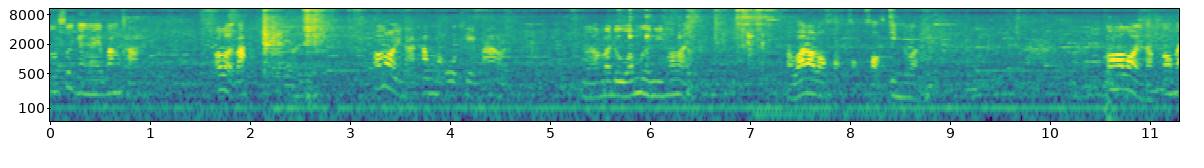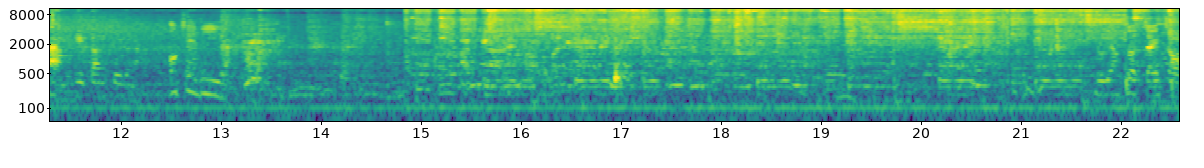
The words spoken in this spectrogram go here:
รู้สึกยังไงบ้างคะ อร่อยปะอร่อยนะทำมาโอเคมากเลยเรามาดูว่ามือนี้เท่าไหร่ แต่ว่าเราลองขอขอขอกินด้วย ก็อร่อยแล้วก็แบบที่ตั้งคู่เลยนะโอเคดีอะดูยังจดใจจ่อ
